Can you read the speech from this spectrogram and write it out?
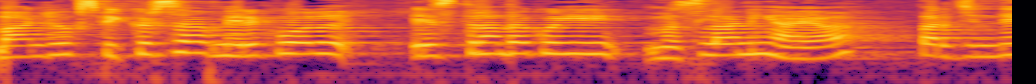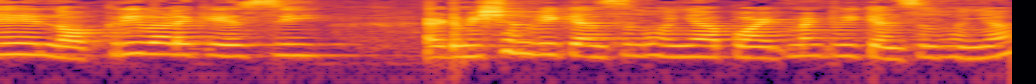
ਮਾਨਯੋਗ ਸਪੀਕਰ ਸਾਹਿਬ ਮੇਰੇ ਕੋਲ ਇਸ ਤਰ੍ਹਾਂ ਦਾ ਕੋਈ ਮਸਲਾ ਨਹੀਂ ਆਇਆ ਪਰ ਜਿੰਨੇ ਨੌਕਰੀ ਵਾਲੇ ਕੇਸ ਸੀ ਐਡਮਿਸ਼ਨ ਵੀ ਕੈਨਸਲ ਹੋਈਆਂ ਅਪਾਇੰਟਮੈਂਟ ਵੀ ਕੈਨਸਲ ਹੋਈਆਂ।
